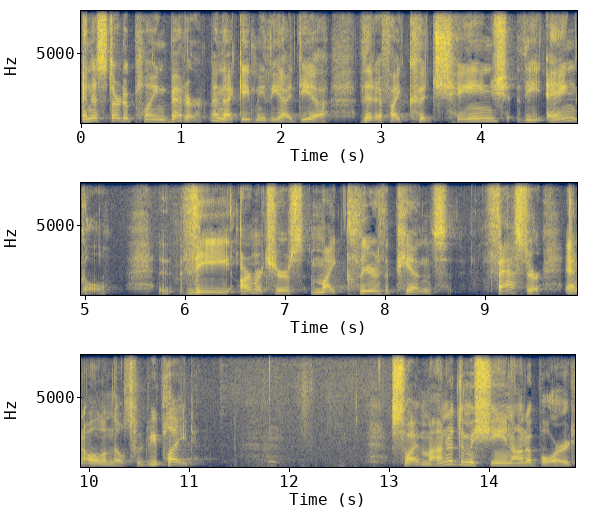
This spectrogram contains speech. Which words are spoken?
and it started playing better. And that gave me the idea that if I could change the angle, the armatures might clear the pins faster and all the notes would be played. So I mounted the machine on a board,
